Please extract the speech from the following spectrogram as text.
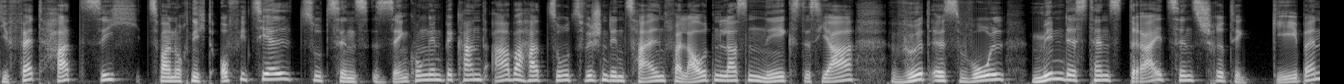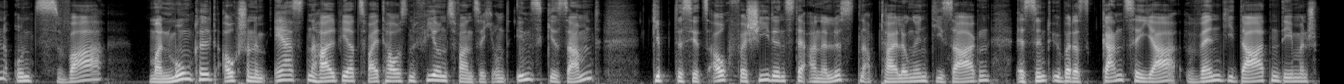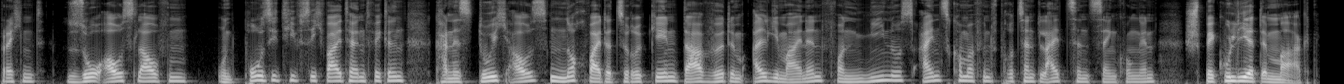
die Fed hat sich zwar noch nicht offiziell zu Zinssenkungen bekannt, aber hat so zwischen den Zeilen verlauten lassen, nächstes Jahr wird es wohl mindestens drei Zinsschritte geben und zwar man munkelt auch schon im ersten Halbjahr 2024 und insgesamt gibt es jetzt auch verschiedenste Analystenabteilungen, die sagen, es sind über das ganze Jahr, wenn die Daten dementsprechend so auslaufen und positiv sich weiterentwickeln, kann es durchaus noch weiter zurückgehen. Da wird im Allgemeinen von minus 1,5% Leitzinssenkungen spekuliert im Markt.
